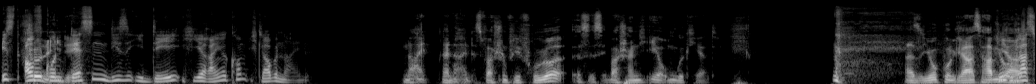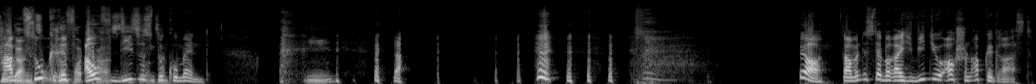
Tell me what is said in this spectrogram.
Ist aufgrund Idee. dessen diese Idee hier reingekommen? Ich glaube nein. Nein, nein, nein, das war schon viel früher. Es ist wahrscheinlich eher umgekehrt. Also Joko und Glas haben Jo, ja das Zugang haben zu Zugriff Podcast auf und dieses zu Dokument. Mhm. Ja, damit ist der Bereich Video auch schon abgegrast.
